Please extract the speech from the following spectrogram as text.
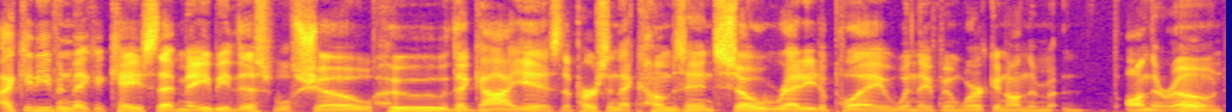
I could even make a case that maybe this will show who the guy is, the person that comes in so ready to play when they've been working on them on their own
